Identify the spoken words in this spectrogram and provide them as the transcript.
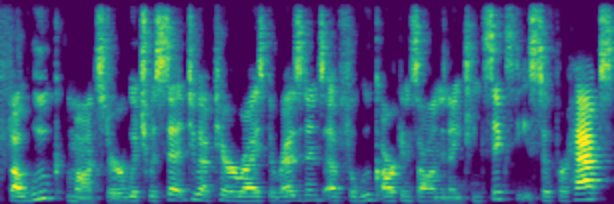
Fouke monster, which was said to have terrorized the residents of Fouke, Arkansas in the 1960s. So perhaps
